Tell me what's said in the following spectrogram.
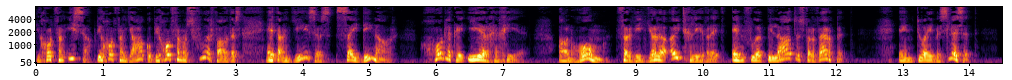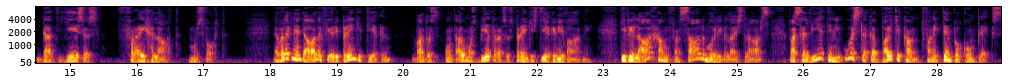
die God van Isak, die God van Jakob, die God van ons voorvaders het aan Jesus, sy dienaar, goddelike eer gegee aan hom vir wie julle uitgelewer het en voor Pilatus verwerp het en toe hy beslis het dat Jesus vrygelaat moes word. Nou wil ek net dadelik vir jou die prentjie teken want ons onthou mos beter as ons prentjies teken nie waar nie. Die pilaargang van Salomo, liewe luisteraars, was geleë in die oostelike buitekant van die tempelkompleks,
